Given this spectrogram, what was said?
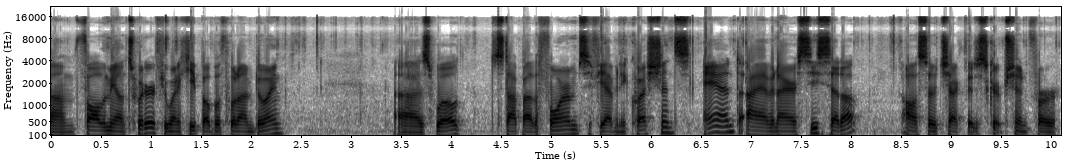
Um, follow me on Twitter if you want to keep up with what I'm doing. Uh, as well, stop by the forums if you have any questions. And I have an IRC set up. Also check the description for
